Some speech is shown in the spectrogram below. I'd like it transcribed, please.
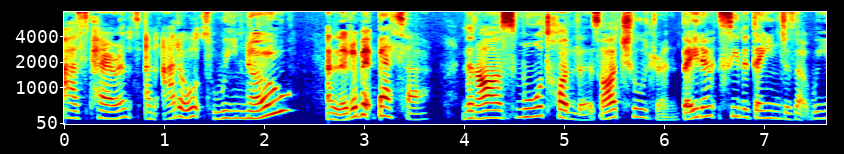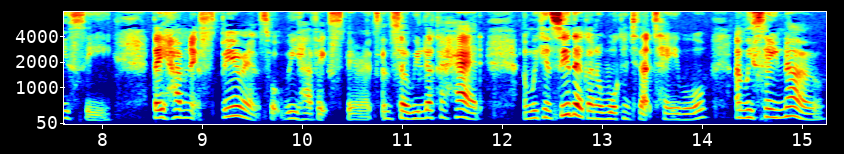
As parents and adults, we know a little bit better than our small toddlers, our children. They don't see the dangers that we see. They haven't experienced what we have experienced. And so we look ahead and we can see they're going to walk into that table and we say no.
